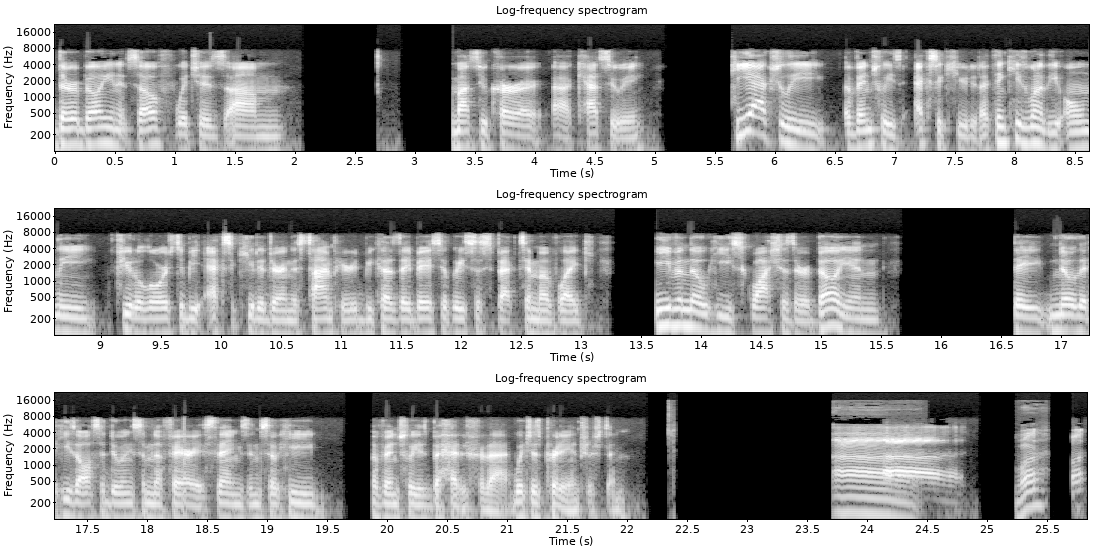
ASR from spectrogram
the rebellion itself, which is um, Matsukura uh, Katsui, he actually eventually is executed. I think he's one of the only feudal lords to be executed during this time period because they basically suspect him of like, even though he squashes the rebellion, they know that he's also doing some nefarious things, and so he eventually is beheaded for that, which is pretty interesting. Uh, what? What?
